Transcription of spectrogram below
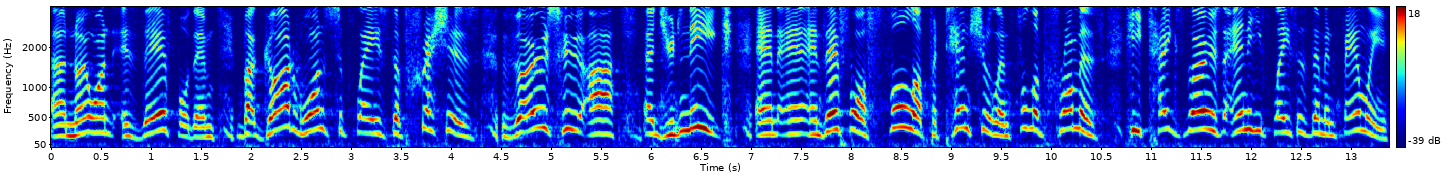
uh, no one is there for them, but God wants to place the precious, those who are uh, unique and, and, and therefore full of potential and full of promise. He takes those and He places them in family.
